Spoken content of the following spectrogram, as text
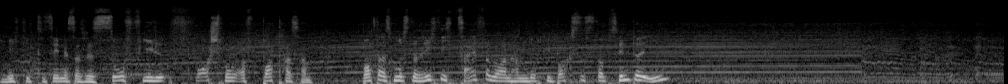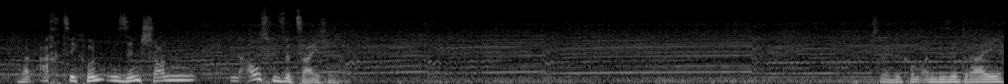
Wichtig zu sehen ist, dass wir so viel Vorsprung auf Bottas haben. Bottas musste richtig Zeit verloren haben durch die Boxenstops hinter ihm. Weil 8 Sekunden sind schon ein Ausrufezeichen. So, wir kommen an diese drei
